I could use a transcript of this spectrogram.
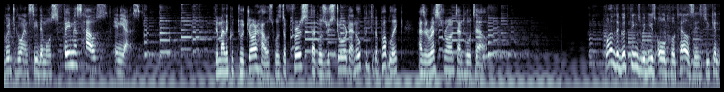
I'm going to go and see the most famous house in Yazd. The Malek-al-Tojjar house was the first that was restored and opened to the public as a restaurant and hotel. One of the good things with these old hotels is you can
